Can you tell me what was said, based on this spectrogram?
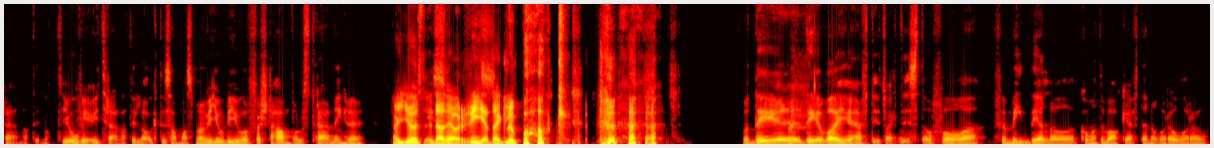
tränat i något? Jo, vi har ju tränat i lag tillsammans, men vi gjorde ju vår första handbollsträning nu. Ja just det, det hade jag redan glömt bort. och det, det var ju häftigt faktiskt att få för min del att komma tillbaka efter några år och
